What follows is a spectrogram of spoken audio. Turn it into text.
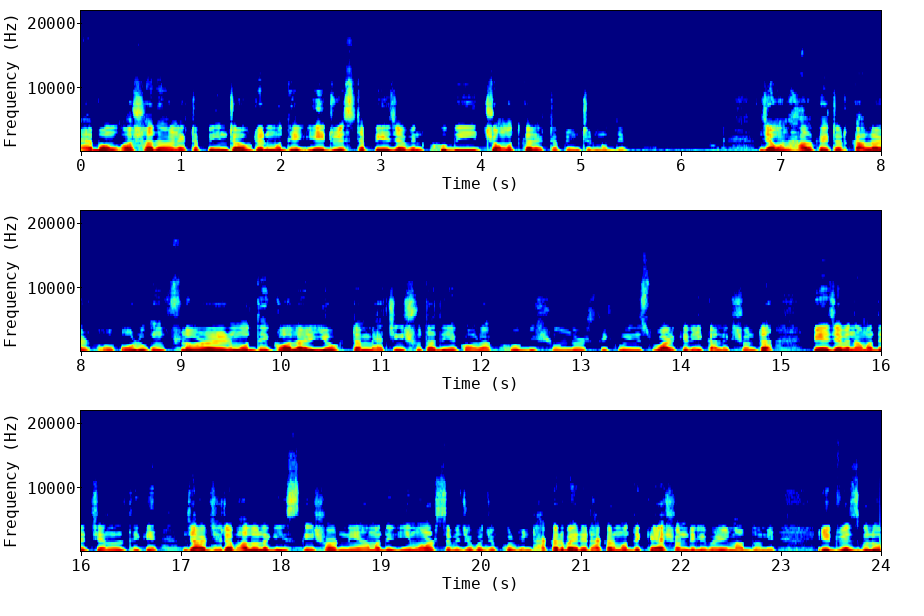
এবং অসাধারণ একটা প্রিন্ট আউটের মধ্যে এই ড্রেসটা পেয়ে যাবেন। খুবই চমৎকার একটা প্রিন্টের মধ্যে। যেমন হালকা এটার কালার ওরকম ফ্লোরারের মধ্যে গলার ইয়োগটা ম্যাচিং সুতা দিয়ে করা খুবই সুন্দর সিকুয়েন্স ওয়ার্কের এই কালেকশনটা পেয়ে যাবেন আমাদের চ্যানেল থেকে। যার যেটা ভালো লাগে স্ক্রিনশট নিয়ে আমাদের ইমো, হোয়াটসঅ্যাপে যোগাযোগ করবেন। ঢাকার বাইরে, ঢাকার মধ্যে ক্যাশ অন ডেলিভারির মাধ্যমে। এই ড্রেসগুলো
